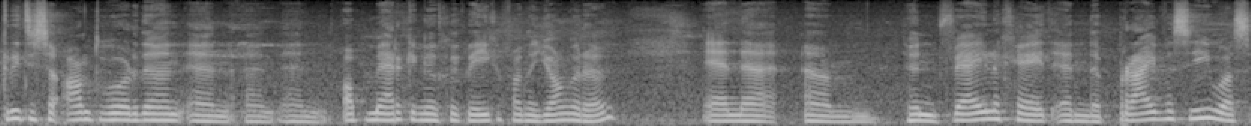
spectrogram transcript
kritische antwoorden en, en, en opmerkingen gekregen van de jongeren. En eh, ehm, hun veiligheid en de privacy was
